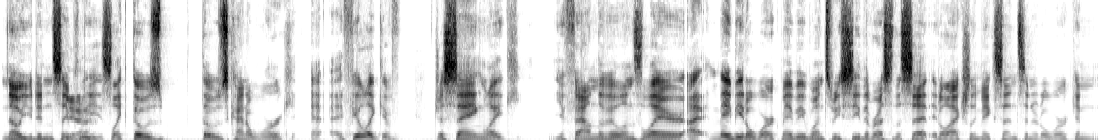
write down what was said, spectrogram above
no, you didn't say Yeah. please. Like those those kind of work. I- I feel like if just saying like you found the villain's lair, I, maybe it'll work. Maybe once we see the rest of the set, it'll actually make sense and it'll work. And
